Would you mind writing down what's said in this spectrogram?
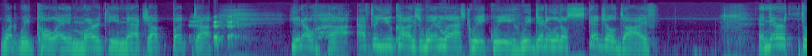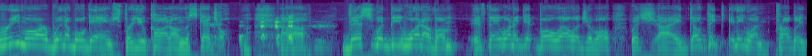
what we'd call a marquee matchup, but. Uh, you know, uh, after UConn's win last week, we, we did a little schedule dive and there are three more winnable games for UConn on the schedule. Uh, this would be one of them if they want to get bowl eligible, which I don't think anyone probably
